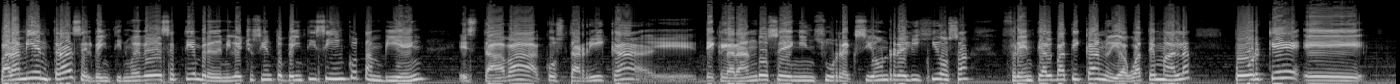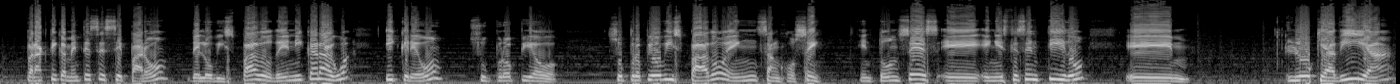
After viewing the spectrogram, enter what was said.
Para mientras, el 29 de septiembre de 1825 también estaba Costa Rica eh, declarándose en insurrección religiosa frente al Vaticano y a Guatemala porque eh, prácticamente se separó del obispado de Nicaragua y creó su propio, su propio obispado en San José. Entonces, eh, en este sentido, eh, lo que había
